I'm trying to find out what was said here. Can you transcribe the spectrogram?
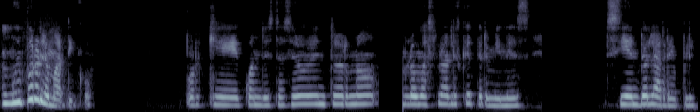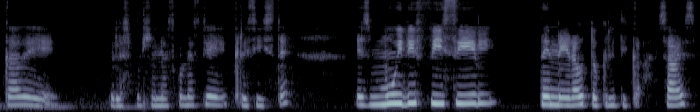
muy problemático. Porque cuando estás en un entorno, lo más probable es que termines siendo la réplica de, de las personas con las que creciste. Es muy difícil tener autocrítica, ¿sabes?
